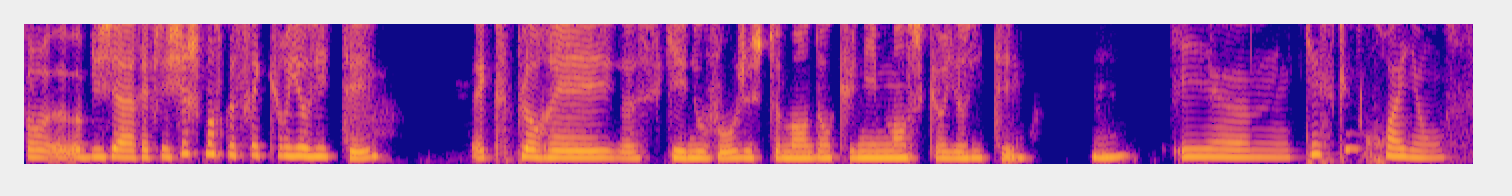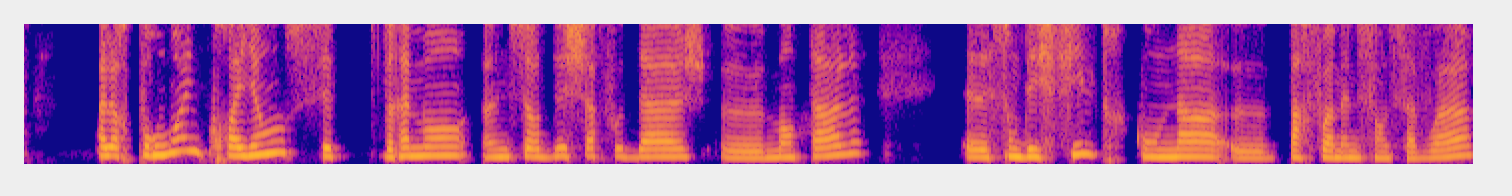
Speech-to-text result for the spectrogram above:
obligé à réfléchir. Je pense que ce serait curiosité explorer euh, ce qui est nouveau, justement. Donc, une immense curiosité. Hmm. Et euh, qu'est-ce qu'une croyance? Alors, pour moi, une croyance, c'est vraiment une sorte d'échafaudage euh, mental. Ce sont des filtres qu'on a parfois même sans le savoir,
